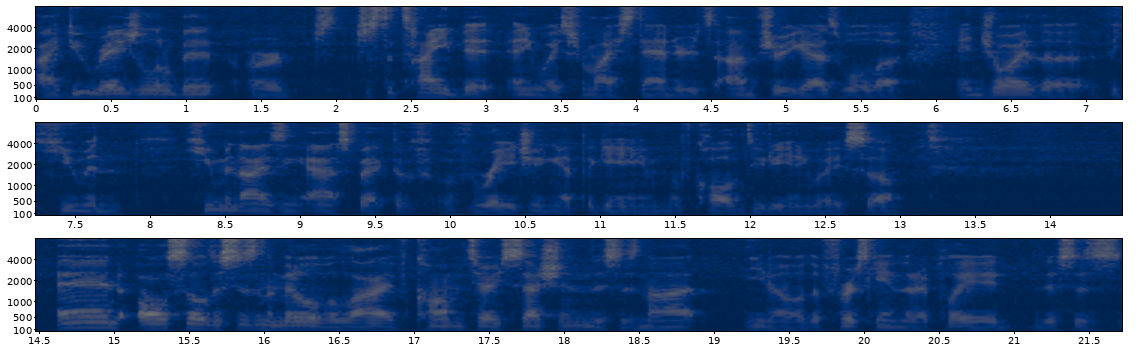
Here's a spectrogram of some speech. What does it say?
I do rage a little bit, or just a tiny bit, anyways, for my standards. I'm sure you guys will uh, enjoy the, the human humanizing aspect of, of raging at the game of Call of Duty anyway, so... And also, this is in the middle of a live commentary session. This is not you know the first game that I played. This is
